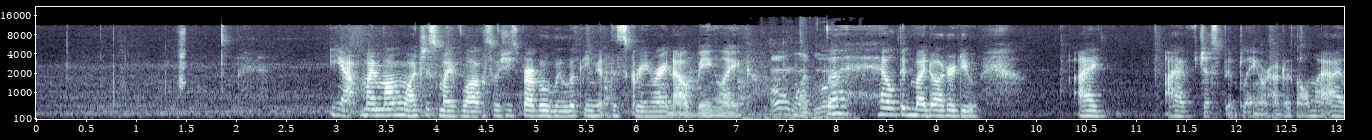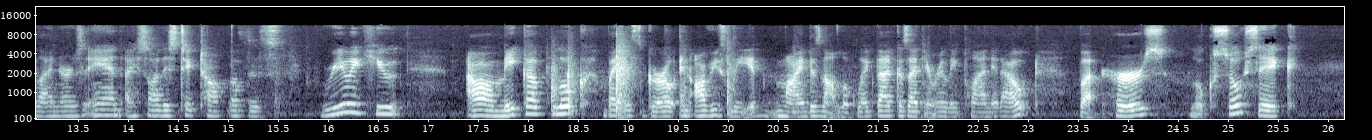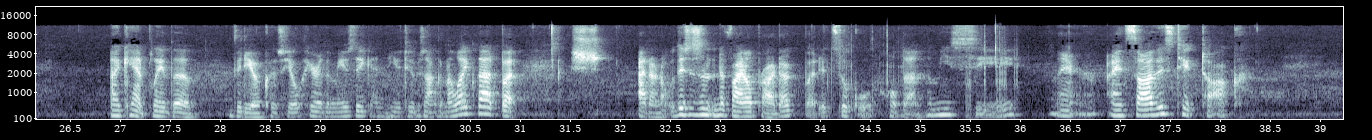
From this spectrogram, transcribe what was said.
yeah, my mom watches my vlog, so she's probably looking at the screen right now being like, oh what God. the hell did my daughter do? I, I've just been playing around with all my eyeliners and I saw this TikTok of this really cute uh, makeup look by this girl and obviously it, mine does not look like that because I didn't really plan it out but hers looks so sick I can't play the video because you'll hear the music and YouTube's not gonna like that but I don't know. This isn't the final product, but it's so cool. Hold on. Let me see. There. I saw this TikTok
